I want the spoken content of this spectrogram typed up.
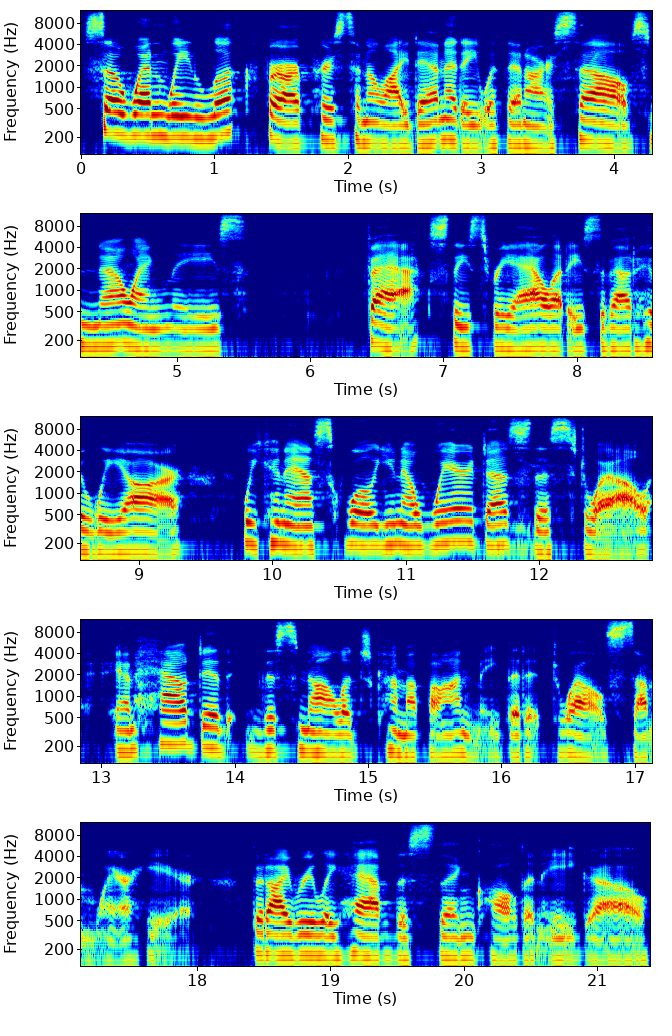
So when we look for our personal identity within ourselves, knowing these facts, these realities about who we are, we can ask, well, you know, where does this dwell? And how did this knowledge come upon me that it dwells somewhere here? that I really have this thing called an ego,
